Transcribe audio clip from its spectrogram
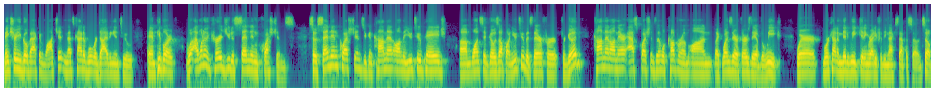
make sure you go back and watch it. And that's kind of what we're diving into. And people are. Well, I want to encourage you to send in questions. So send in questions. You can comment on the YouTube page. Um, once it goes up on YouTube, it's there for for good comment on there, ask questions, and then we'll cover them on like Wednesday or Thursday of the week where we're kind of midweek getting ready for the next episode. So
